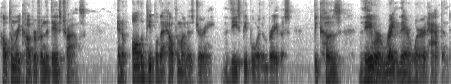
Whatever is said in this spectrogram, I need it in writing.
helped him recover from the day's trials. And of all the people that helped him on his journey, these people were the bravest because they were right there where it happened.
